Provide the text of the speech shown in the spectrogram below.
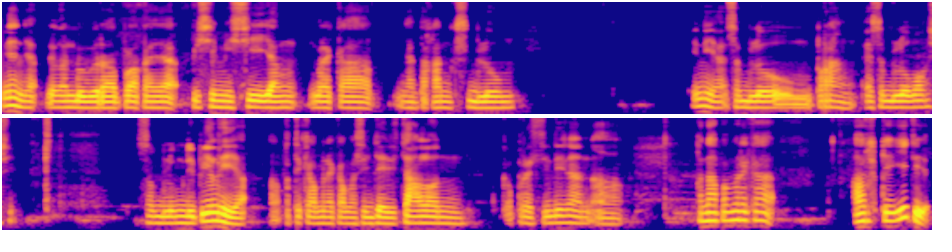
ini ya dengan beberapa kayak visi misi yang mereka nyatakan sebelum ini ya sebelum perang. Eh sebelum apa sih? Sebelum dipilih ya ketika mereka masih jadi calon kepresidenan. Uh, kenapa mereka harus kayak gitu ya?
